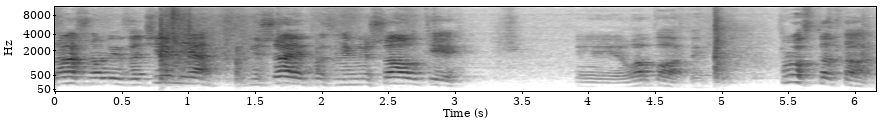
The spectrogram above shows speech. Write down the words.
Спрашивали, зачем я мешаю после мешалки э, лопатой. Просто так.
